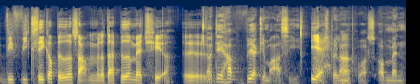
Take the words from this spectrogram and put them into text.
vi, vi klikker bedre sammen, eller der er et bedre match her. Øh, Og det har virkelig meget at sige, når Ja. man spiller ja. på os. Om man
